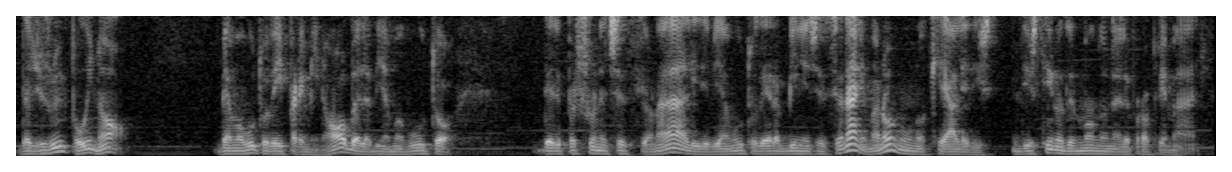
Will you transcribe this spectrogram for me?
Da Gesù in poi no. Abbiamo avuto dei premi Nobel, abbiamo avuto delle persone eccezionali, abbiamo avuto dei rabbini eccezionali, ma non uno che ha il destino del mondo nelle proprie mani.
